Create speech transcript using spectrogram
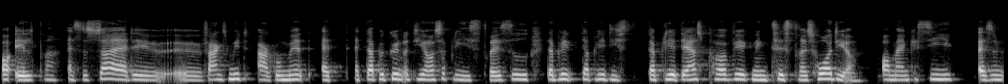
og ældre, altså så er det øh, faktisk mit argument, at, at der begynder de også at blive stressede. Der bliver, der, bliver de, der bliver deres påvirkning til stress hurtigere. Og man kan sige, altså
